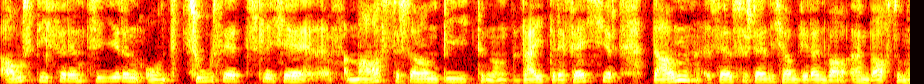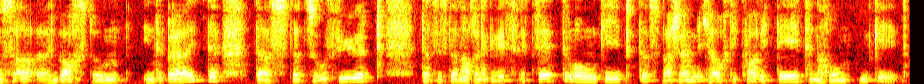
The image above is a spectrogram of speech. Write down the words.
ausdifferenzieren und zusätzliche äh, Masters anbieten und weitere Fächer, dann selbstverständlich haben wir ein, ein, Wachstums, ein Wachstum in der Breite, das dazu führt, dass es dann auch eine gewisse Verzettelung gibt, dass wahrscheinlich auch die Qualität nach unten geht.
